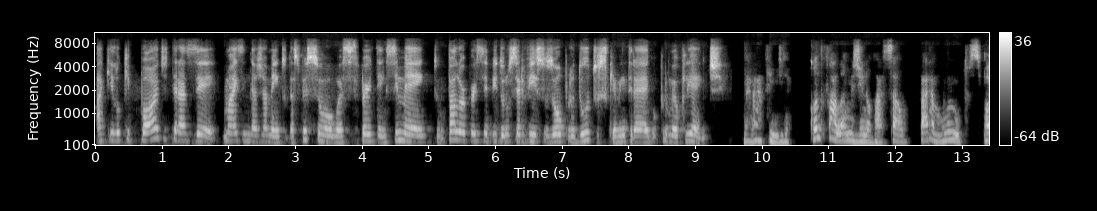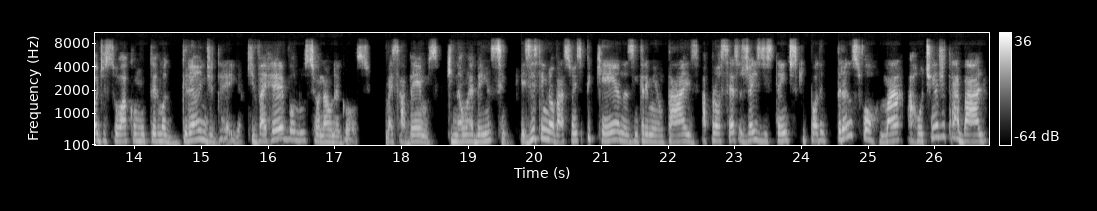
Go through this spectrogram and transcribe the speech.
aquilo que pode trazer mais engajamento das pessoas, pertencimento, valor percebido nos serviços ou produtos que eu entrego para o meu cliente. Maravilha. Quando falamos de inovação, para muitos pode soar como ter uma grande ideia que vai revolucionar o negócio mas sabemos que não é bem assim. Existem inovações pequenas, incrementais, a processos já existentes que podem transformar a rotina de trabalho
